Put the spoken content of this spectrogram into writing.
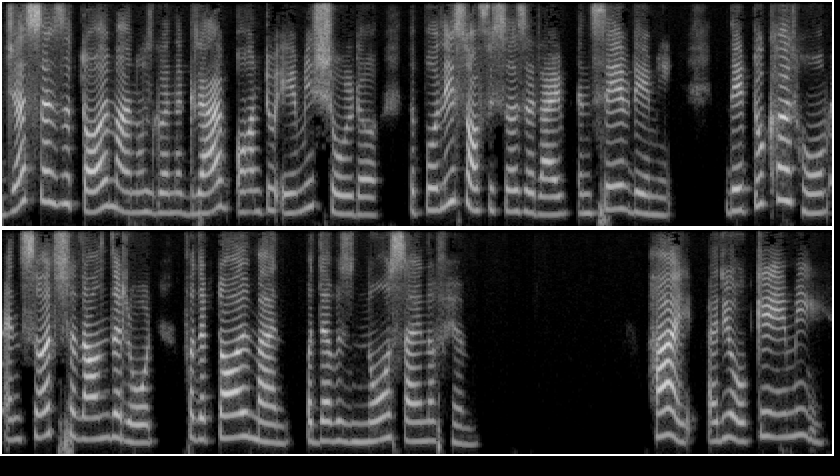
Just as the tall man was gonna grab onto Amy's shoulder, the police officers arrived and saved Amy. They took her home and searched around the road for the tall man, but there was no sign of him. Hi, are you okay, Amy?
